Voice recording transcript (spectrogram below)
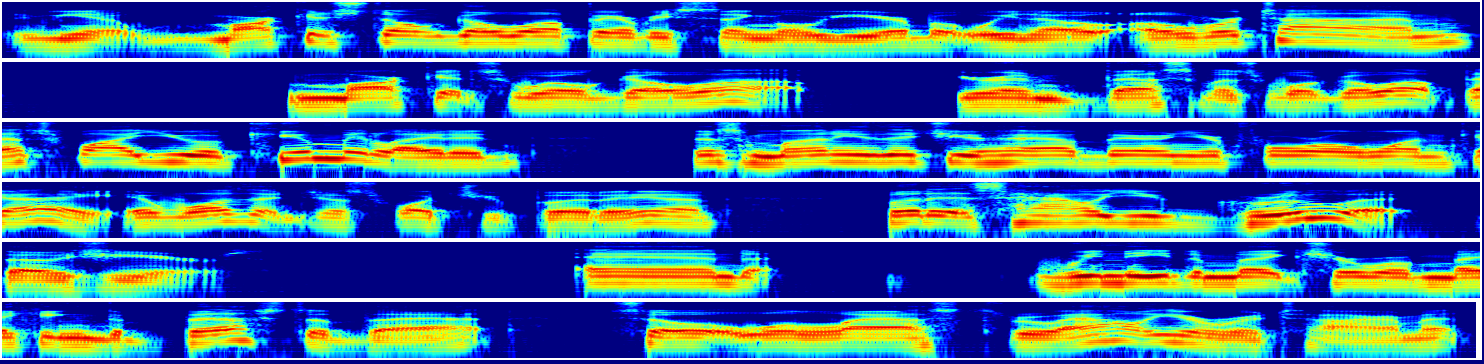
You know, markets don't go up every single year, but we know over time markets will go up. Your investments will go up. That's why you accumulated this money that you have there in your 401k. It wasn't just what you put in, but it's how you grew it those years. And we need to make sure we're making the best of that so it will last throughout your retirement.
